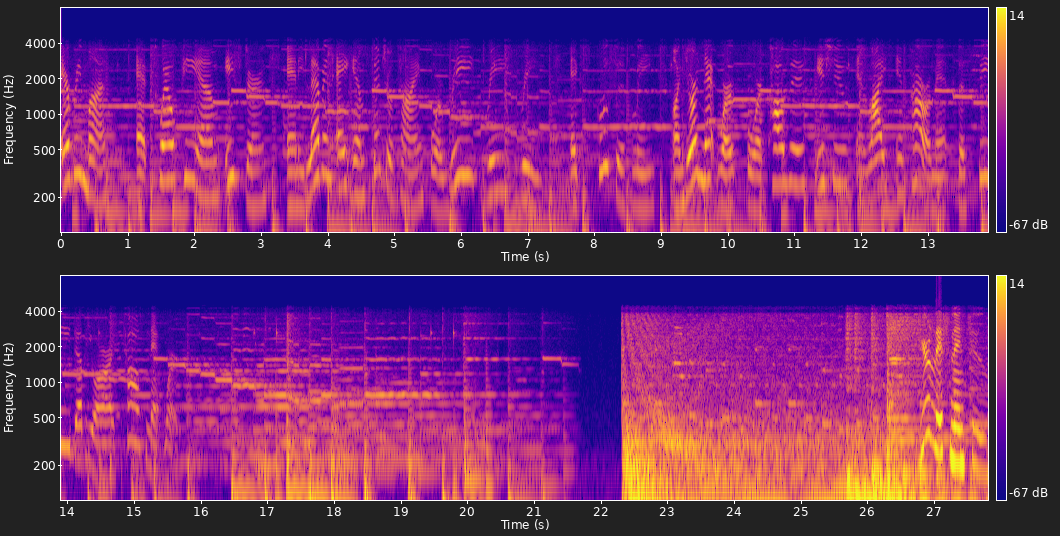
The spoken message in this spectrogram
every month at 12 p.m. Eastern and 11 a.m. Central Time for Read, Read, Read, exclusively on your network for causes, issues, and life empowerment, the CWR Talk Network. You're listening to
